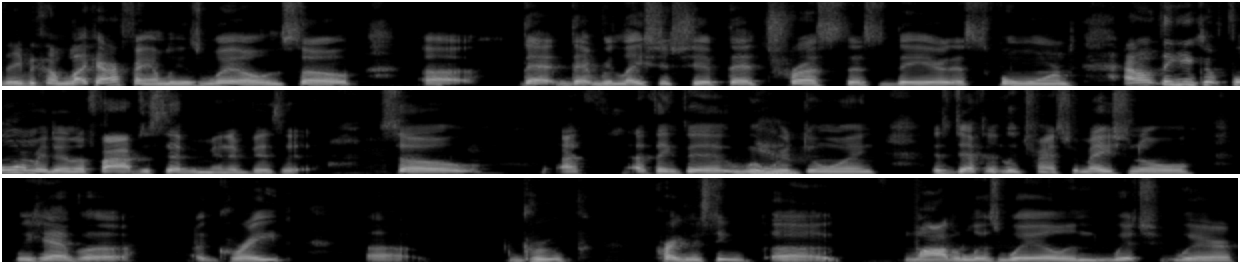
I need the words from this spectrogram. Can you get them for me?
they become like our family as well. And so uh, that that relationship, that trust that's there, that's formed. I don't think you can form it in a five to seven minute visit. So I I think that what yeah. we're doing is definitely transformational. We have a a great uh, group pregnancy uh, model as well, in which where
